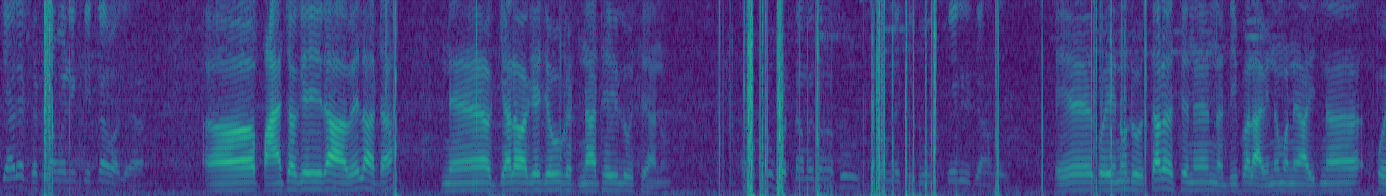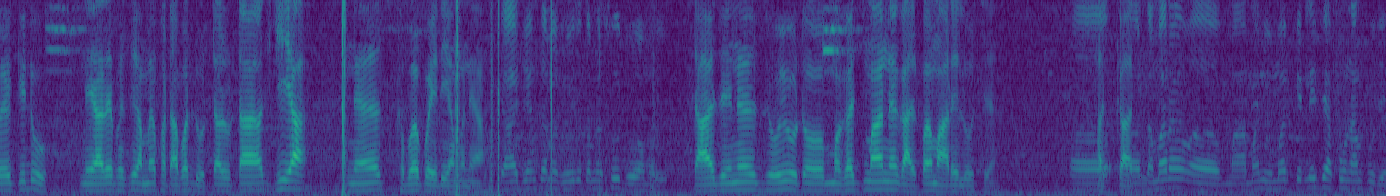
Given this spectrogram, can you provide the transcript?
ક્યારે ઘટના બની કેટલા વાગ્યા પાંચ વાગે એરા આવેલા હતા ને અગિયાર વાગે જેવું ઘટના થયેલું છે આનું. શું ઘટનામાં તમે શું તમને કીધું? કઈ રીતે જાણ થઈ? એ કોઈ એનો દોસ્તાર હશે ને નદી પર આવીને મને આવી રીતના કોઈએ કીધું ને યારે પછી અમે ફટાફટ દોડતા દોડતા ગયા ને ખબર પડી અમને આ. ત્યાં જઈને તમે જોયું તો તમને શું જોવા મળ્યું? ત્યાં જઈને જોયું તો મગજમાં ને ગાલ પર મારેલું છે. અ, તમારા મામાની ઉંમર કેટલી છે? આખું નામ શું છે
